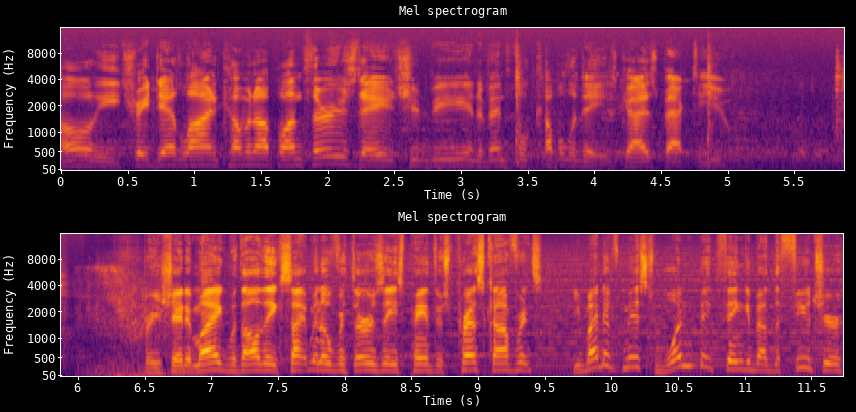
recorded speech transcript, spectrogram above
Oh, the trade deadline coming up on Thursday. It should be an eventful couple of days. Guys, back to you. Appreciate it, Mike. With all the excitement over Thursday's Panthers press conference, you might have missed one big thing about the future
